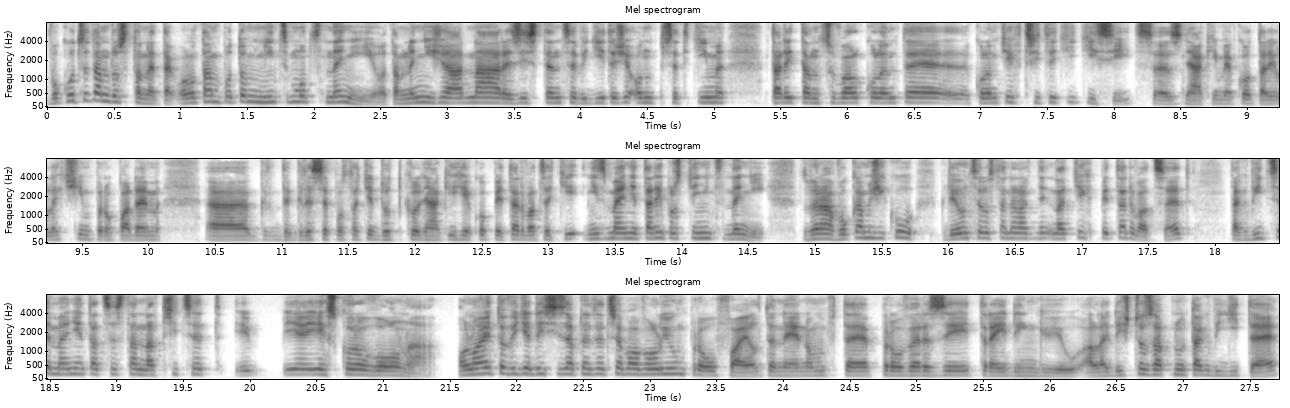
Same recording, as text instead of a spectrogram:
pokud se tam dostane, tak ono tam potom nic moc není. Jo? Tam není žádná rezistence. Vidíte, že on předtím tady tancoval kolem, té, kolem těch 30 tisíc s nějakým jako tady lehčím propadem, kde, kde se v podstatě dotkl nějakých jako 25. Nicméně tady prostě nic není. Znamená, v okamžiku, kdy on se dostane na, na těch 25, tak víceméně ta cesta na 30 je, je, skoro volná. Ono je to vidět, když si zapnete třeba Volume Profile, ten je jenom v té pro verzi Trading View, ale když to zapnu, tak vidíte,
